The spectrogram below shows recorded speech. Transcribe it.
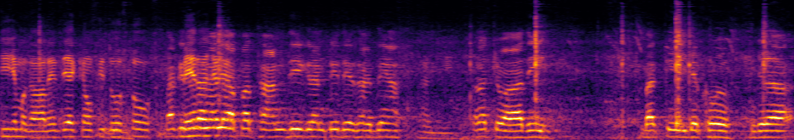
ਚੀਜ਼ ਮੰਗਾ ਲੈਂਦੇ ਆ ਕਿਉਂਕਿ ਦੋਸਤੋ ਮੇਰਾ ਜਿਹੜਾ ਆਪਾਂ ਥਣ ਦੀ ਗਰੰਟੀ ਦੇ ਸਕਦੇ ਹਾਂ ਹਾਂਜੀ। ਹਨਾ ਚੁਆ ਦੀ। ਬਾਕੀ ਦੇਖੋ ਜਿਹੜਾ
